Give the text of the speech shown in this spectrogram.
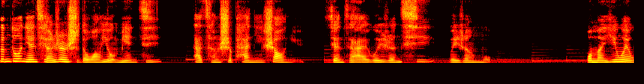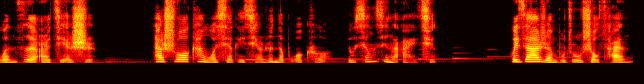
跟多年前认识的网友面基，她曾是叛逆少女，现在为人妻、为人母。我们因为文字而结识。她说看我写给前任的博客，又相信了爱情。回家忍不住手残，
